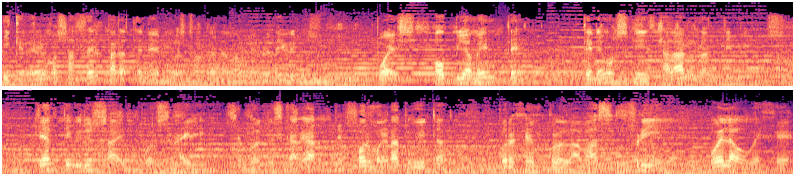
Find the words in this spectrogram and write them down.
¿Y qué debemos hacer para tener nuestro ordenador libre de virus? Pues obviamente tenemos que instalar un antivirus. ¿Qué antivirus hay? Pues ahí se pueden descargar de forma gratuita, por ejemplo, la base Free o el AVG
